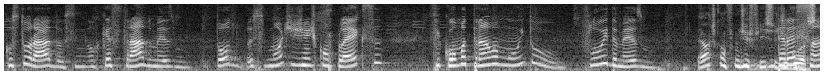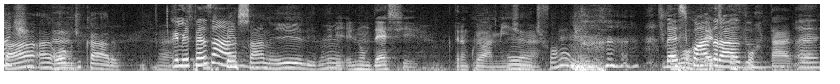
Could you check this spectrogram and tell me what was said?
costurado, assim, orquestrado mesmo. Todo esse monte de gente complexa ficou uma trama muito fluida mesmo. Eu acho que é um filme difícil de gostar é. logo de cara. É. Ele é pesado. Tem que pensar nele, né? Ele, ele não desce tranquilamente, é, né? De forma alguma. desce quadrado. É desconfortável. É,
